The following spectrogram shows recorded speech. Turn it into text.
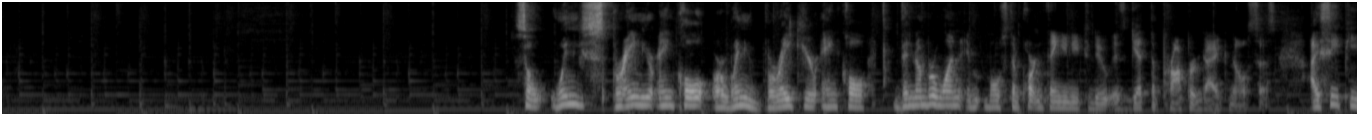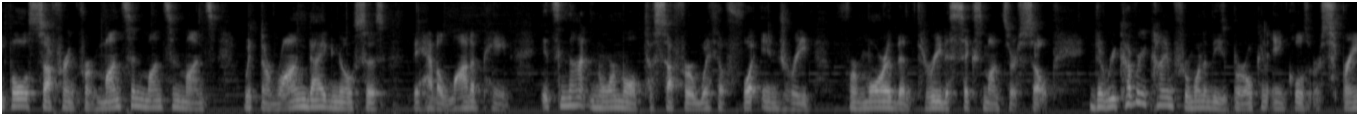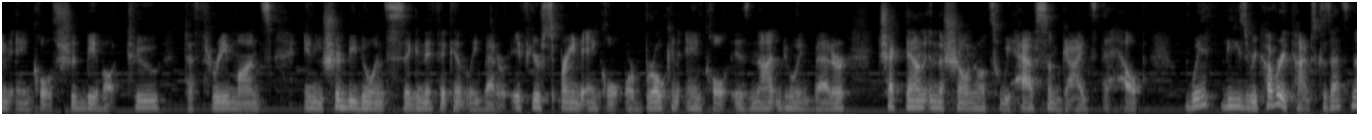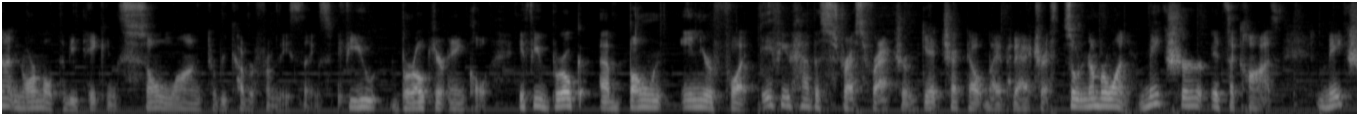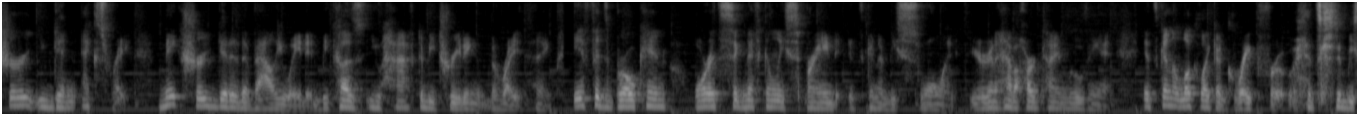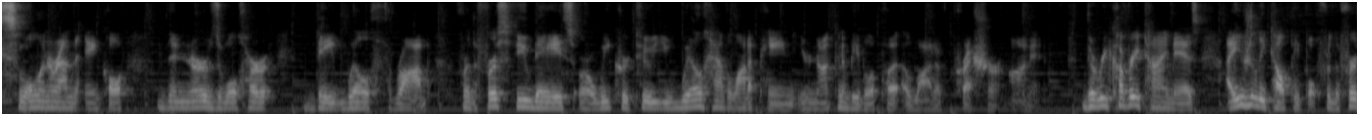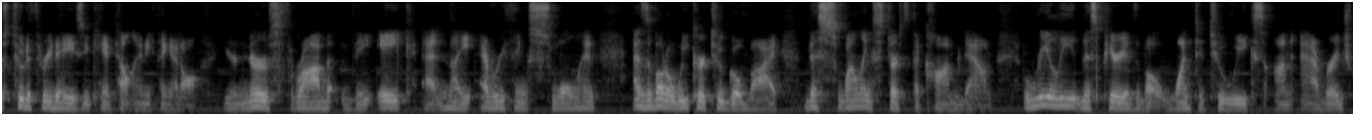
So when you sprain your ankle or when you break your ankle, the number one most important thing you need to do is get the proper diagnosis. I see people suffering for months and months and months with the wrong diagnosis. They have a lot of pain. It's not normal to suffer with a foot injury for more than three to six months or so. The recovery time for one of these broken ankles or sprained ankles should be about two to three months, and you should be doing significantly better. If your sprained ankle or broken ankle is not doing better, check down in the show notes. We have some guides to help with these recovery times because that's not normal to be taking so long to recover from these things. If you broke your ankle, if you broke a bone in your foot, if you have a stress fracture, get checked out by a podiatrist. So number one, make sure it's a cause make sure you get an x-ray. Make sure you get it evaluated because you have to be treating the right thing. If it's broken or it's significantly sprained, it's gonna be swollen. You're gonna have a hard time moving it. It's gonna look like a grapefruit. It's gonna be swollen around the ankle. The nerves will hurt. They will throb. For the first few days or a week or two, you will have a lot of pain. You're not gonna be able to put a lot of pressure on it. The recovery time is, I usually tell people for the first two to three days, you can't tell anything at all. Your nerves throb, they ache at night, everything's swollen. As about a week or two go by, this swelling starts to calm down. Really, this period's about one to two weeks on average.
